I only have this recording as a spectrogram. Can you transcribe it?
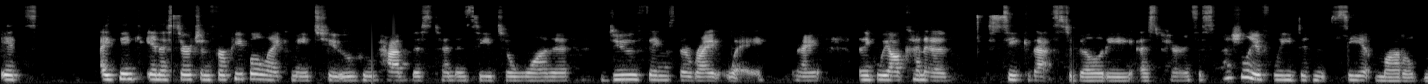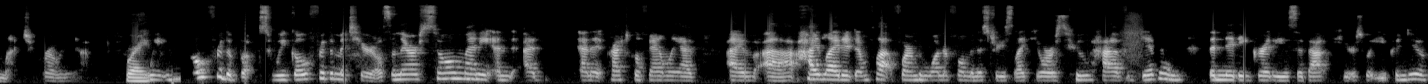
it's i think in a search and for people like me too who have this tendency to want to do things the right way right? I think we all kind of seek that stability as parents especially if we didn't see it modeled much growing up. Right. We go for the books we go for the materials and there are so many and and, and at practical family i've I've uh, highlighted and platformed wonderful ministries like yours who have given the nitty gritties about here's what you can do.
